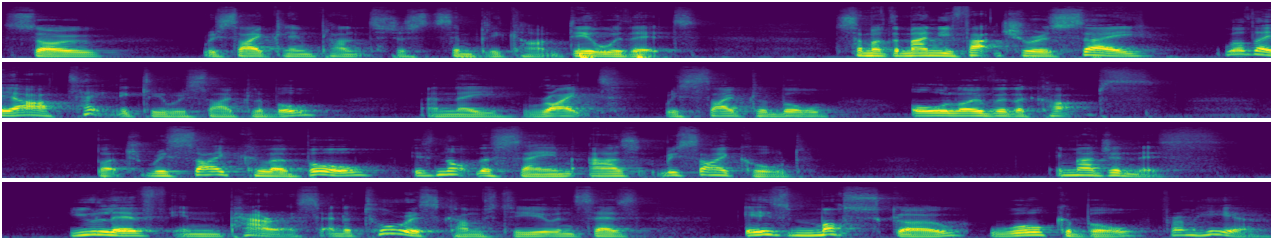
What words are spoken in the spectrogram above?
so recycling plants just simply can't deal with it. Some of the manufacturers say, well, they are technically recyclable, and they write recyclable all over the cups. But recyclable is not the same as recycled. Imagine this you live in Paris, and a tourist comes to you and says, Is Moscow walkable from here?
